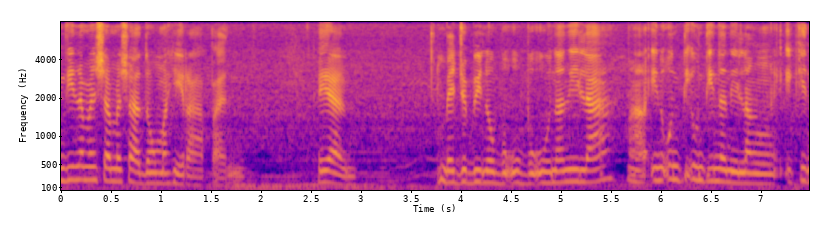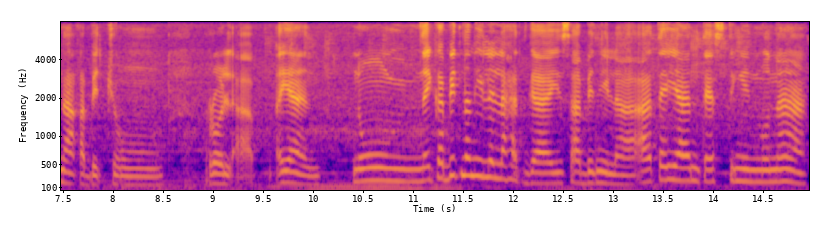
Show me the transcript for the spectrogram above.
hindi naman siya masyadong mahirapan. Ayan medyo binubuo-buo na nila. Uh, inuunti-unti na nilang ikinakabit yung roll up. Ayan. Nung naikabit na nila lahat guys, sabi nila, ate yan, testingin mo na.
